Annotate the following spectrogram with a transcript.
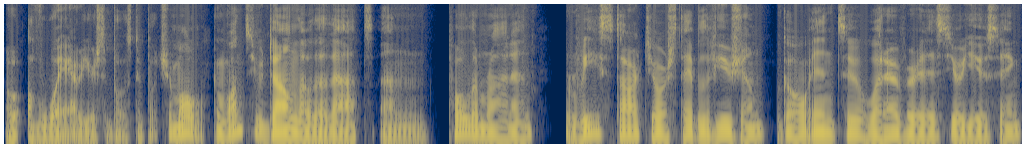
or of where you're supposed to put your model. And once you've downloaded that and pull them right in, restart your Stable Diffusion, go into whatever it is you're using.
